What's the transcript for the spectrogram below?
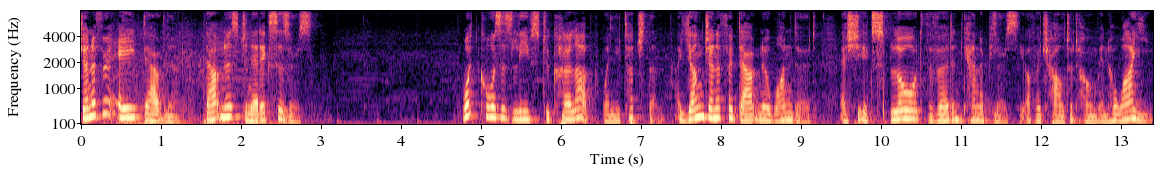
Jennifer A. Doudna, Doudna's Genetic Scissors. What causes leaves to curl up when you touch them? A young Jennifer Doudna wondered as she explored the verdant canopies of her childhood home in Hawaii.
